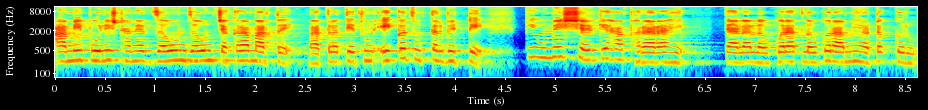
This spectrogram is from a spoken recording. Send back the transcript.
आम्ही पोलीस ठाण्यात जाऊन जाऊन चक्रा मारतोय. मात्र तेथून एकच उत्तर भेटते. की उमेश शेळके हा फरार आहे. त्याला लवकरात लवकर आम्ही अटक करू.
